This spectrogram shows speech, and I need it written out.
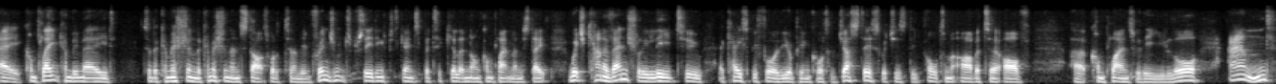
a complaint can be made to the Commission. The Commission then starts what are termed infringement proceedings against particular non-compliant member states, which can eventually lead to a case before the European Court of Justice, which is the ultimate arbiter of uh, compliance with EU law, and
